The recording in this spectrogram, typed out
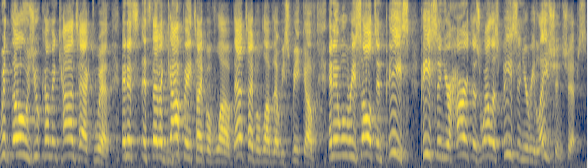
with those you come in contact with. And it's, it's that agape type of love, that type of love that we speak of. And it will result in peace peace in your heart as well as peace in your relationships.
